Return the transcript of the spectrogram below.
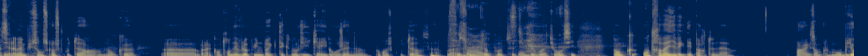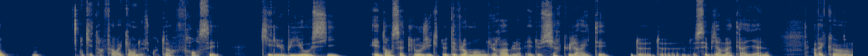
c'est la même puissance qu'un scooter. Hein. Donc, voilà, quand on développe une brique technologique à hydrogène pour un scooter, ça va sous le capot de ce type de voiture aussi. Donc, on travaille avec des partenaires, par exemple Mobion, qui est un fabricant de scooters français, qui lui aussi est dans cette logique de développement durable et de circularité de, de, ses biens matériels, avec un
